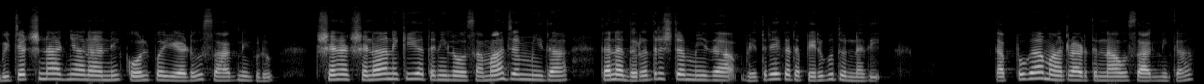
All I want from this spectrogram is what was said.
విచక్షణాజ్ఞానాన్ని కోల్పోయాడు సాగ్నికుడు. క్షణ క్షణానికి అతనిలో సమాజం మీద తన దురదృష్టం మీద వ్యతిరేకత పెరుగుతున్నది. తప్పుగా మాట్లాడుతున్నావు సాగ్నిక.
